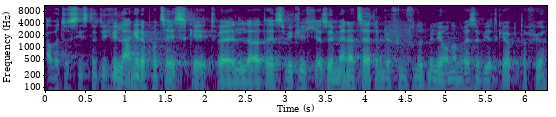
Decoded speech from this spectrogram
aber du siehst natürlich, wie lange der Prozess geht, weil äh, da ist wirklich, also in meiner Zeit haben wir 500 Millionen reserviert gehabt dafür.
